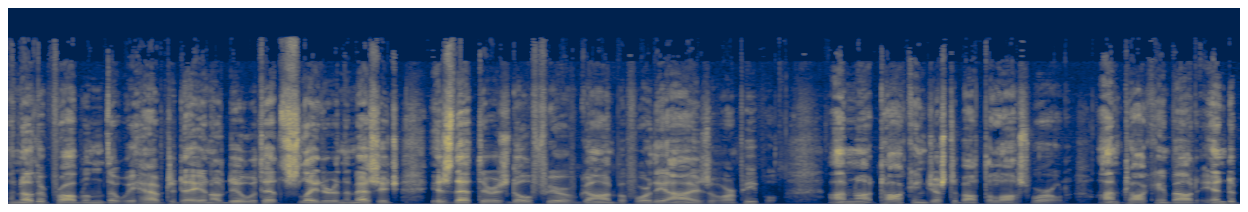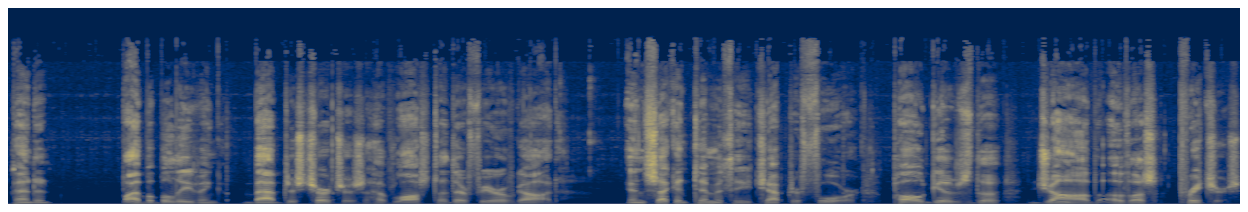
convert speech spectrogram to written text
Another problem that we have today, and I'll deal with it later in the message, is that there is no fear of God before the eyes of our people. I'm not talking just about the lost world. I'm talking about independent, Bible believing Baptist churches have lost their fear of God. In 2 Timothy chapter 4, Paul gives the job of us preachers.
